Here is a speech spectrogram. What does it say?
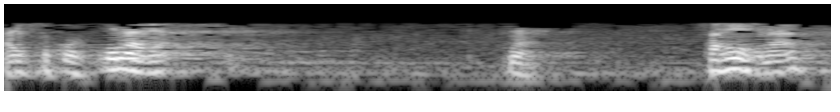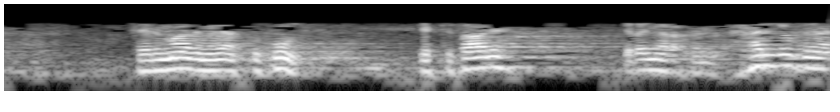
على السكون لماذا؟ نعم صحيح نعم فعل الماضي من السكون لاتصاله بغير رفع هل يبنى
